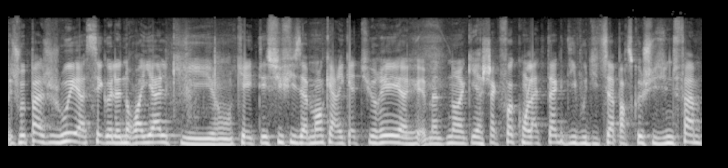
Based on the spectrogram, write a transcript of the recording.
Je veux pas jouer à Ségolène Royal qui, qui a été suffisamment caricaturée euh, maintenant, qui à chaque fois qu'on l'attaque dit vous dites ça parce que je suis une femme.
